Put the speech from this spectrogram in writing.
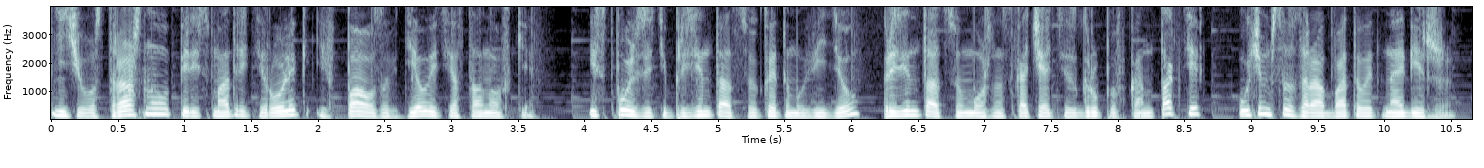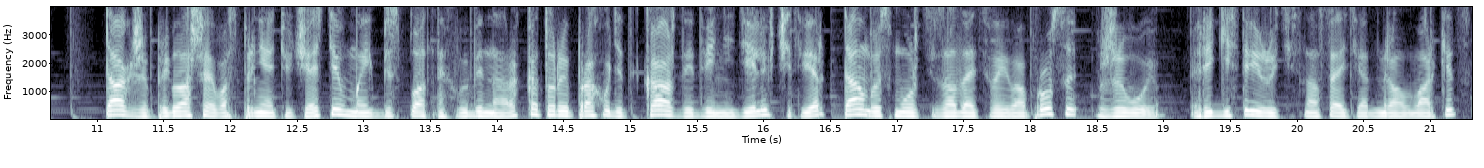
ничего страшного, пересмотрите ролик и в паузах делайте остановки. Используйте презентацию к этому видео. Презентацию можно скачать из группы ВКонтакте «Учимся зарабатывать на бирже». Также приглашаю вас принять участие в моих бесплатных вебинарах, которые проходят каждые две недели в четверг. Там вы сможете задать свои вопросы вживую. Регистрируйтесь на сайте Admiral Markets.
